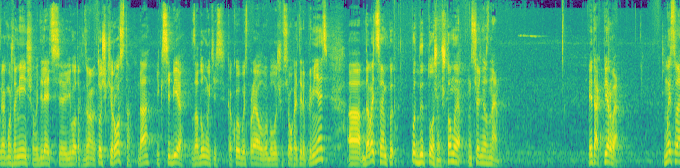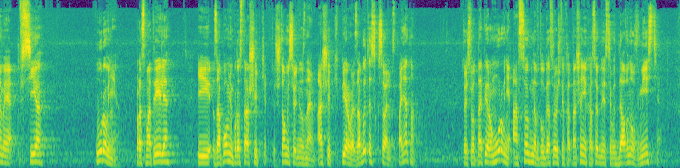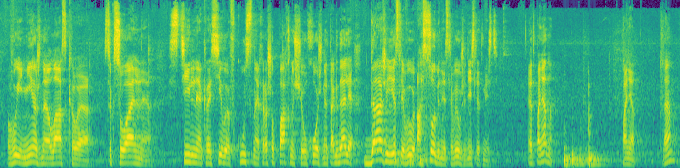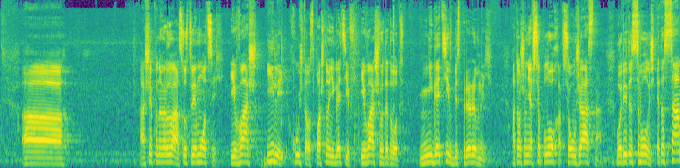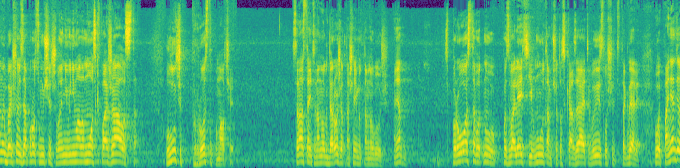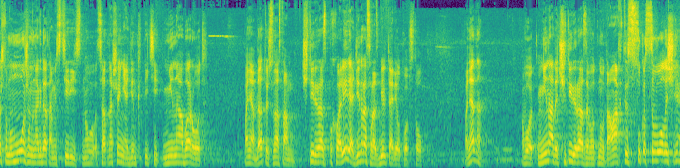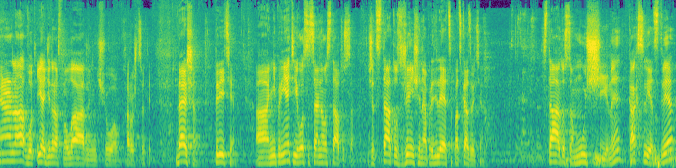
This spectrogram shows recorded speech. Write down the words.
как можно меньше выделять его так называемые точки роста, да, и к себе задумайтесь, какое бы из правил вы бы лучше всего хотели применять. А, давайте с вами подытожим, что мы сегодня знаем. Итак, первое. Мы с вами все уровни просмотрели и запомним просто ошибки. То есть что мы сегодня знаем? Ошибки. Первое. Забытая сексуальность. Понятно? То есть вот на первом уровне, особенно в долгосрочных отношениях, особенно если вы давно вместе, вы нежная, ласковая, сексуальная, стильная, красивая, вкусная, хорошо пахнущая, ухоженная и так далее, даже если вы, особенно если вы уже 10 лет вместе. Это понятно? Понятно. Да? Ошибка номер два. Отсутствие эмоций. И ваш, или, хуже того, сплошной негатив. И ваш вот это вот негатив беспрерывный. О том, что у меня все плохо, все ужасно. Вот ты сволочь. Это самый большой запрос у мужчин, чтобы она не вынимала мозг. Пожалуйста. Лучше просто помолчать. Сразу станете намного дороже, отношения будут намного лучше. Понятно? Просто вот, ну, позволять ему там что-то сказать, выслушать и так далее. Вот, понятное дело, что мы можем иногда там истерить, но соотношение один к пяти, не наоборот. Понятно, да? То есть у нас там четыре раза похвалили, один раз разбили тарелку об стол. Понятно? Вот, не надо четыре раза вот, ну, там, ах ты, сука, сволочь, вот, и один раз, ну, ладно, ничего, хорошие цветы. Дальше, третье, а, непринятие его социального статуса. Значит, статус женщины определяется, подсказывайте статусом мужчины, как следствие,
